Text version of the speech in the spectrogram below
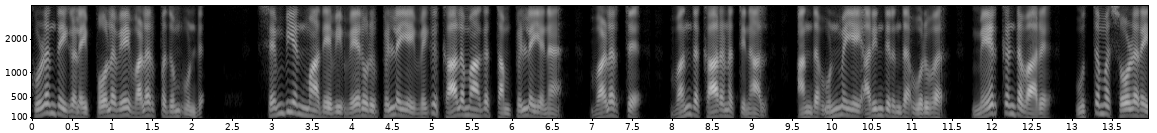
குழந்தைகளைப் போலவே வளர்ப்பதும் உண்டு. செம்பியன்மாதேவி வேறொரு பிள்ளையை வெகு காலமாக தம் பிள்ளையென வளர்த்து வந்த காரணத்தினால் அந்த உண்மையை அறிந்திருந்த ஒருவர் மேற்கண்டவாறு உத்தம சோழரை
